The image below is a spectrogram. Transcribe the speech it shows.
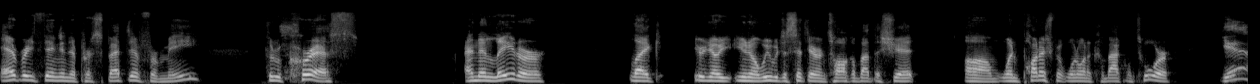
everything into perspective for me through Chris. And then later, like, you know, you know, we would just sit there and talk about the shit. Um, when punishment went on to come back on tour, Yeah,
